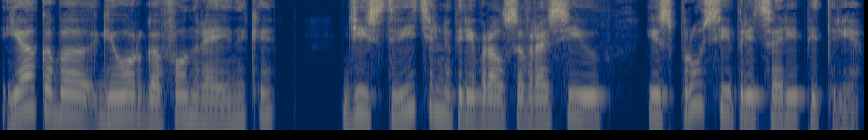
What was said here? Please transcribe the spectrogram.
якобы Георга фон Рейнеке действительно перебрался в Россию из Пруссии при царе Петре.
